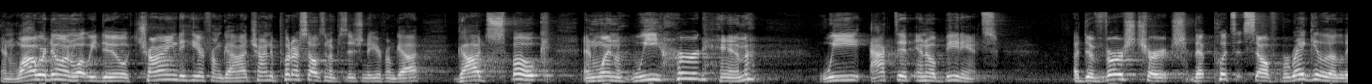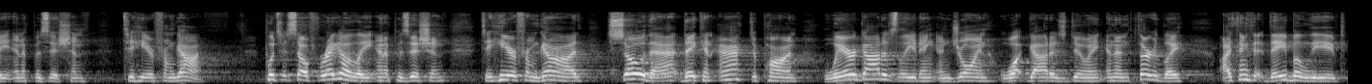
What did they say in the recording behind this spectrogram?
And while we're doing what we do, trying to hear from God, trying to put ourselves in a position to hear from God, God spoke, and when we heard Him, we acted in obedience a diverse church that puts itself regularly in a position to hear from God. Puts itself regularly in a position to hear from God so that they can act upon where God is leading and join what God is doing. And then, thirdly, I think that they believed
